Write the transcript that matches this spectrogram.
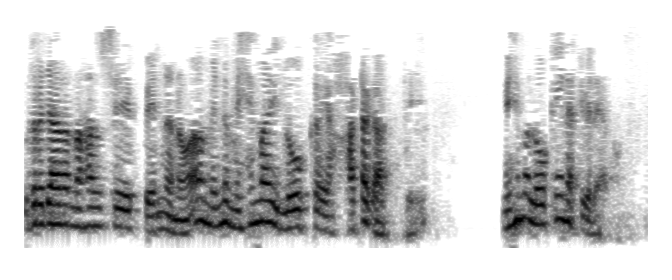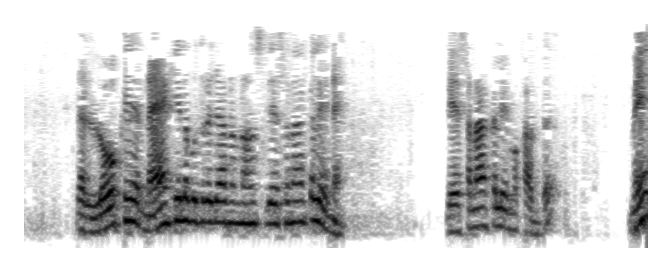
බුදුරජාණන් වහන්සේ පෙන්නනවා මෙන්න මෙහෙමයි ලෝකය හටගත්තේ. මෙහෙම ලෝකේ නැති වෙලා යනවා. දැන් ලෝකය නැහැ කියලා බුදුරජාණන් වහන්සේ දේශනා කළේ නැහැ. දේශනා කළේ මොකද්ද? මේ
